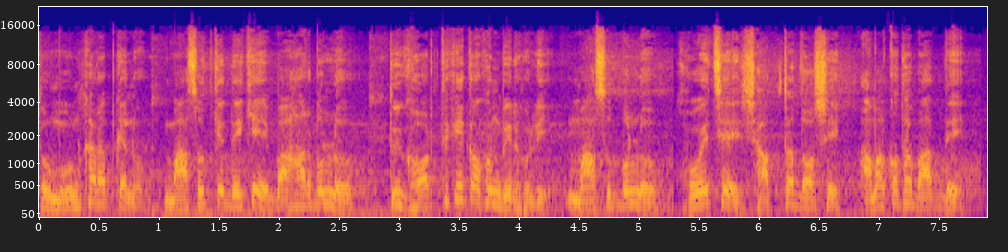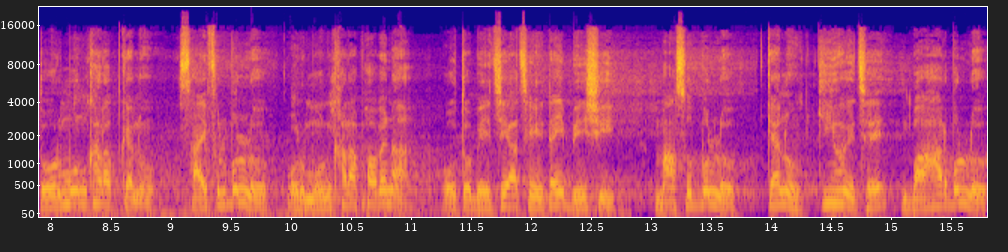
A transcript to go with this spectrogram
তোর মন খারাপ কেন? মাসুদকে দেখে বাহার বলল, তুই ঘর থেকে কখন বের হলি? মাসুদ বলল, হয়েছে সাতটা দশে আমার কথা বাদ দে, তোর মন খারাপ কেন? সাইফুল বলল, ওর মন খারাপ হবে না, ও তো বেঁচে আছে এটাই বেশি। মাসুদ বলল, কেন? কি হয়েছে? বাহার বলল,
